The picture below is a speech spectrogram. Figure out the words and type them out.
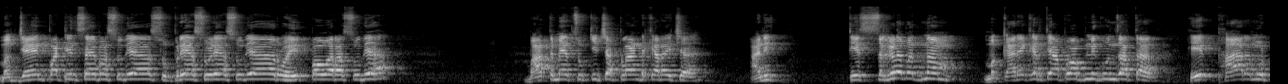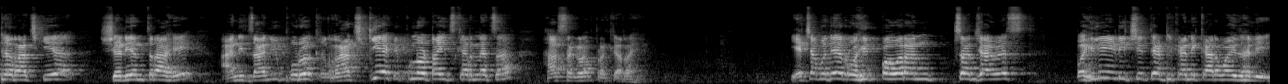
मग जयंत पाटील साहेब असू द्या सुप्रिया सुळे असू द्या रोहित पवार असू द्या बातम्या चुकीच्या प्लांट करायच्या आणि ते सगळं बदनाम. मग कार्यकर्ते आपोआप निघून जातात. हे एक फार मोठं राजकीय षडयंत्र आहे आणि जाणीवपूर्वक राजकीय हिप्नोटाईज करण्याचा हा सगळा प्रकार आहे. याच्यामध्ये रोहित पवारांचा ज्यावेळेस पहिली ईडीची त्या ठिकाणी कारवाई झाली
